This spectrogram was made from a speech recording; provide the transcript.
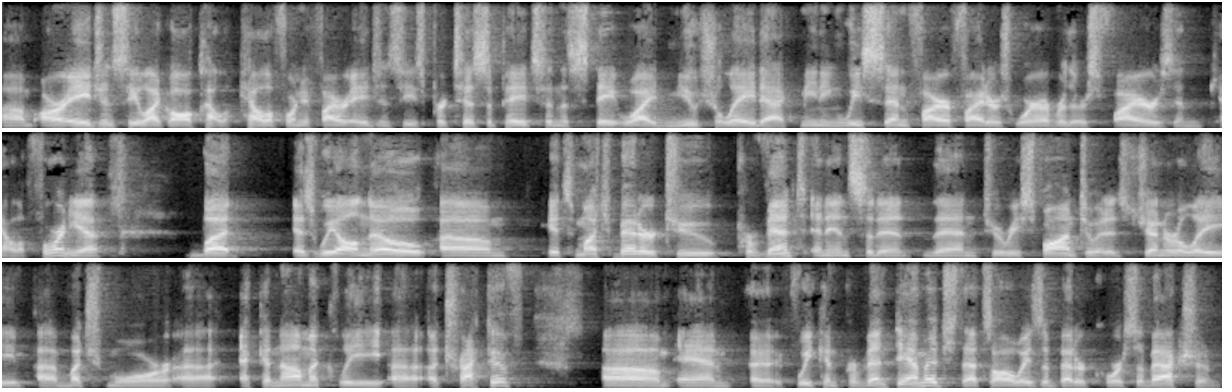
um, our agency, like all California fire agencies, participates in the statewide Mutual Aid Act, meaning we send firefighters wherever there's fires in California. But as we all know, um, it's much better to prevent an incident than to respond to it. It's generally uh, much more uh, economically uh, attractive. Um, and uh, if we can prevent damage, that's always a better course of action.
